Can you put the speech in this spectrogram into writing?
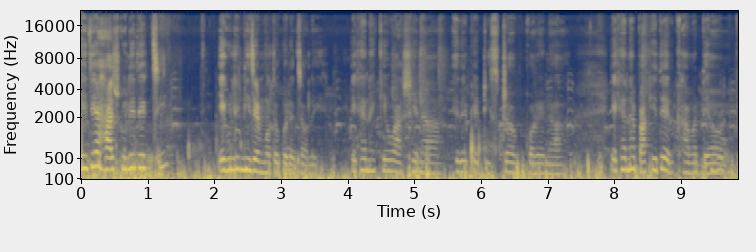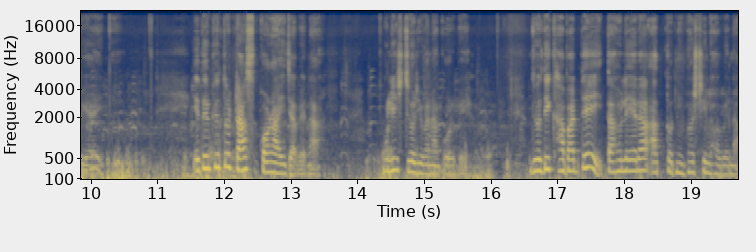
এই যে হাঁসগুলি দেখছি, এগুলি নিজের মতো করে চলে। এখানে কেউ আসে না, এদেরকে ডিস্টার্ব করে না। এখানে পাখিদের খাবার দেওয়া বেআইনি এদেরকে তো টাচ করাই যাবে না। পুলিশ জরিমানা করবে। যদি খাবার দেই তাহলে এরা আত্মনির্ভরশীল হবে না।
